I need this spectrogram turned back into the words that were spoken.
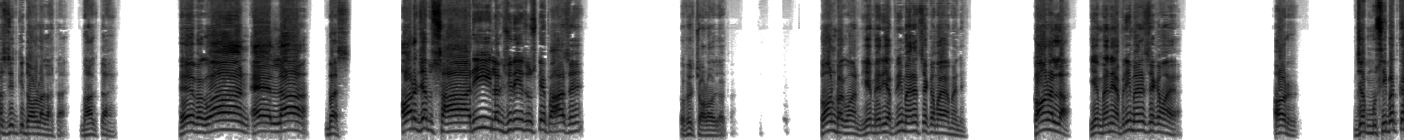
مسجد کی دوڑ لگاتا ہے بھاگتا ہے اے بھگوان اے اللہ بس اور جب ساری لگژریز اس کے پاس ہیں تو پھر چوڑا ہو جاتا کون بھگوان یہ میری اپنی محنت سے کمایا میں نے کون اللہ یہ میں نے اپنی محنت سے کمایا اور جب مصیبت کا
